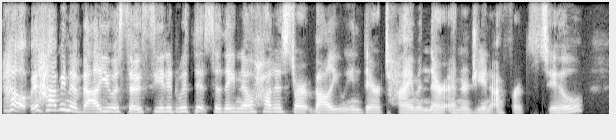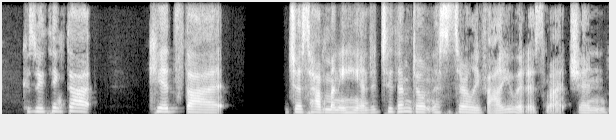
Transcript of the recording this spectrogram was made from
help having a value associated with it so they know how to start valuing their time and their energy and efforts too. Because we think that kids that just have money handed to them don't necessarily value it as much and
